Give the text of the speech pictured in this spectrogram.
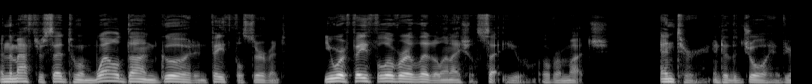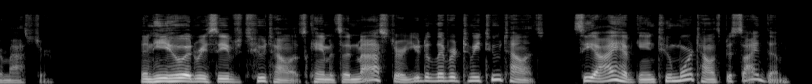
And the master said to him, Well done, good and faithful servant. You were faithful over a little, and I shall set you over much. Enter into the joy of your master. Then he who had received two talents came and said, Master, you delivered to me two talents. See, I have gained two more talents beside them.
